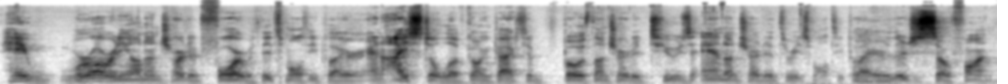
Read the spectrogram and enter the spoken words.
Hey, we're already on Uncharted 4 with its multiplayer, and I still love going back to both Uncharted 2's and Uncharted 3's multiplayer. They're just so fun,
